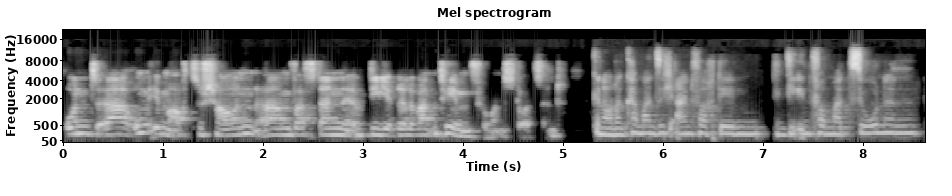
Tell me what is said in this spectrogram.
Und äh, um eben auch zu schauen, äh, was dann die relevanten Themen für uns dort sind. Genau, dann kann man sich einfach den, die, die Informationen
